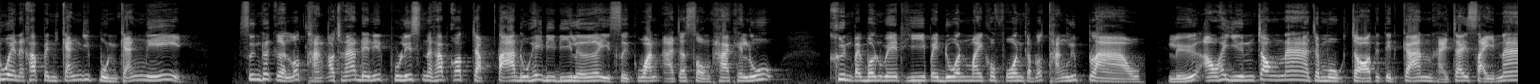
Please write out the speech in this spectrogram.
ด้วยนะครับ เป็นแก๊งญี่ปุ่นแก๊งนี้ ซึ่งถ้าเกิดรถถังเอาชนะเดนิสพูลิสนะครับ ก็จับตาดูให้ดีๆเลย ศึกวันอาจจะส่งทาเครุขึ้นไปบนเวทีไปดวลไมโครโฟนกับรถถังหรือเปล่า หรือเอาให้ยืนจ้องหน้า จมูกจอติดติดกัน หายใจใส่หน้า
